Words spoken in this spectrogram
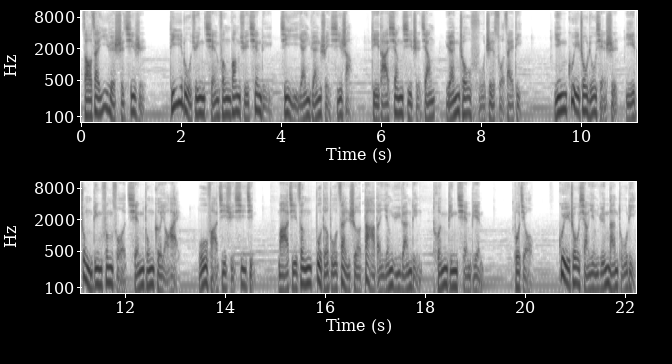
早在一月十七日，第一路军前锋汪学千旅即已沿沅水西上，抵达湘西芷江、沅州府治所在地，因贵州刘显世以重兵封锁黔东各要隘，无法继续西进。马继增不得不暂设大本营于沅陵，屯兵前边。不久，贵州响应云南独立，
